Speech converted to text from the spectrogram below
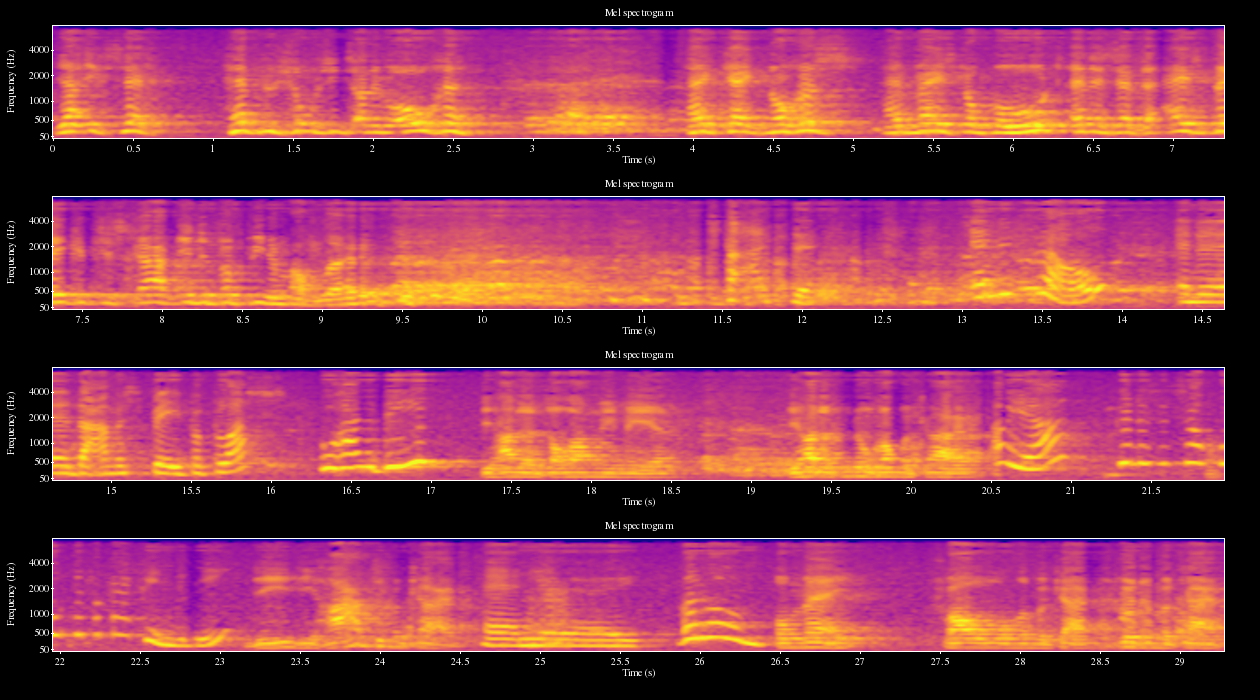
Ja, ik zeg, heb u soms iets aan uw ogen? Hij kijkt nog eens, hij wijst op mijn hoed en hij zet de ijsbekertjes graag in de papiermandlui. Ja, zeg. En uw vrouw? En de dames Peperplas? Hoe hadden die het? Die hadden het al lang niet meer. Die hadden genoeg aan elkaar. Oh ja? Kunnen ze het zo goed met elkaar vinden, die? Die, die haatten elkaar. Hé, nee. Waarom? Om mij. Vrouwen onder elkaar, gunnen elkaar.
